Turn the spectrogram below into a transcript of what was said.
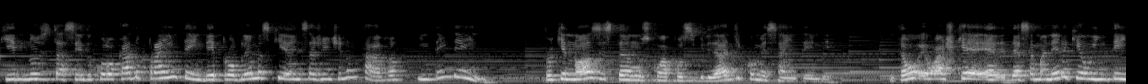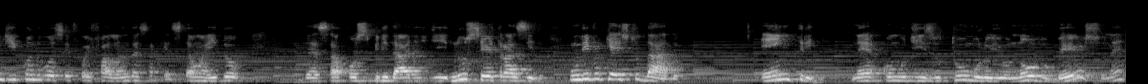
que nos está sendo colocado para entender problemas que antes a gente não estava entendendo. Porque nós estamos com a possibilidade de começar a entender. Então, eu acho que é, é dessa maneira que eu entendi quando você foi falando essa questão aí do, dessa possibilidade de nos ser trazido. Um livro que é estudado entre, né, como diz, o túmulo e o novo berço, né,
